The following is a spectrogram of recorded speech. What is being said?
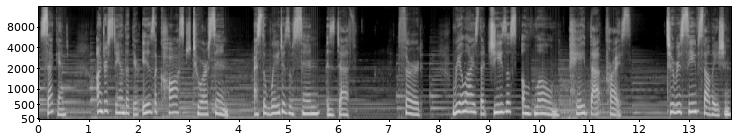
Second, understand that there is a cost to our sin, as the wages of sin is death. Third, realize that Jesus alone paid that price. To receive salvation,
